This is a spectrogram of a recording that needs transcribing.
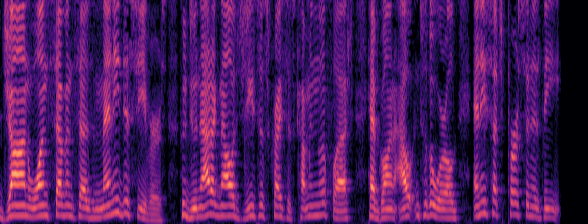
John 1 7 says, Many deceivers who do not acknowledge Jesus Christ is coming in the flesh have gone out into the world. Any such person is the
